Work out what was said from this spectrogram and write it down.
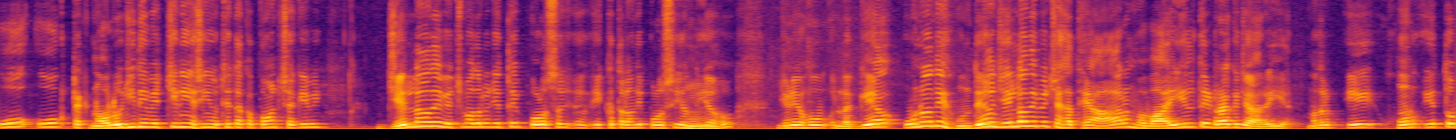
ਉਹ ਉਹ ਟੈਕਨੋਲੋਜੀ ਦੇ ਵਿੱਚ ਹੀ ਨਹੀਂ ਅਸੀਂ ਉੱਥੇ ਤੱਕ ਪਹੁੰਚ ਸਕੇ ਵੀ। ਜੇਲ੍ਹਾਂ ਦੇ ਵਿੱਚ ਮਤਲਬ ਜਿੱਥੇ ਪੁਲਿਸ ਇੱਕ ਤਰ੍ਹਾਂ ਦੀ ਪੁਲਿਸ ਹੀ ਹੁੰਦੀ ਆ ਉਹ। ਜਿਹੜੇ ਉਹ ਲੱਗੇ ਆ ਉਹਨਾਂ ਦੇ ਹੁੰਦਿਆਂ ਜੇਲ੍ਹਾਂ ਦੇ ਵਿੱਚ ਹਥਿਆਰ ਮੋਬਾਈਲ ਤੇ ਡਰੱਗ ਜਾ ਰਹੀ ਆ। ਮਤਲਬ ਇਹ ਹੁਣ ਇਹ ਤੋਂ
